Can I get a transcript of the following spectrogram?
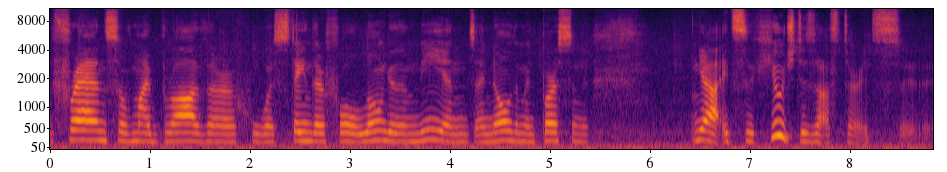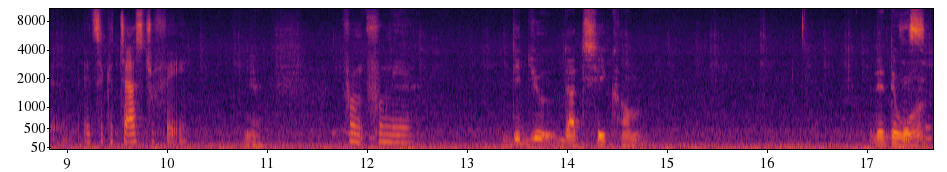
friends of my brother who was staying there for longer than me, and I know them in person. Yeah, it's a huge disaster. It's uh, it's a catastrophe. Yeah. For for me. Did you that see come? The, the, the war? See?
